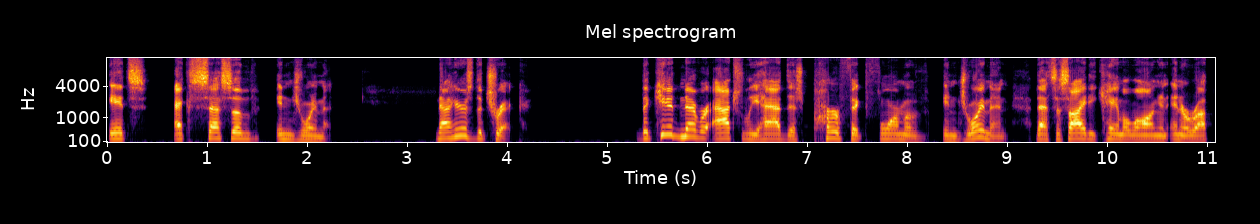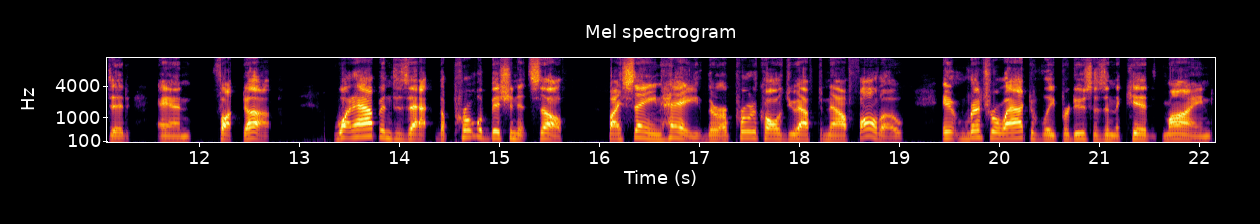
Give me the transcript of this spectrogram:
it's excessive enjoyment. Now, here's the trick the kid never actually had this perfect form of enjoyment that society came along and interrupted and fucked up. What happens is that the prohibition itself, by saying, hey, there are protocols you have to now follow, it retroactively produces in the kid's mind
